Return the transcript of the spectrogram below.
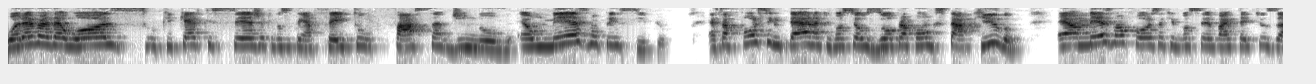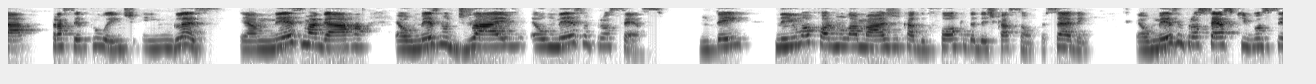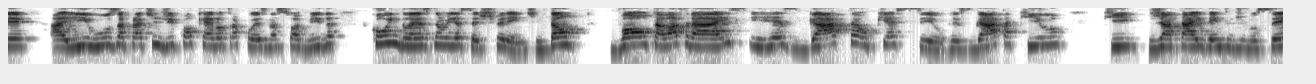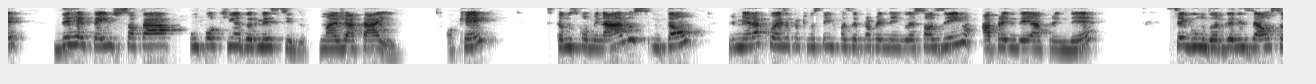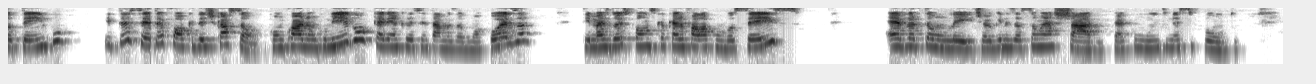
Whatever that was, o que quer que seja que você tenha feito, faça de novo. É o mesmo princípio. Essa força interna que você usou para conquistar aquilo é a mesma força que você vai ter que usar para ser fluente em inglês. É a mesma garra, é o mesmo drive, é o mesmo processo. Não tem nenhuma fórmula mágica do foco e da dedicação, percebem? É o mesmo processo que você aí usa para atingir qualquer outra coisa na sua vida. Com o inglês não ia ser diferente. Então, volta lá atrás e resgata o que é seu, resgata aquilo que já está aí dentro de você. De repente, só está um pouquinho adormecido, mas já está aí, ok? Estamos combinados? Então, primeira coisa para que você tem que fazer para aprender inglês sozinho, aprender a aprender. Segundo, organizar o seu tempo. E terceiro, ter foco e dedicação. Concordam comigo? Querem acrescentar mais alguma coisa? Tem mais dois pontos que eu quero falar com vocês. Everton Leite, a organização é a chave. Peco muito nesse ponto.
